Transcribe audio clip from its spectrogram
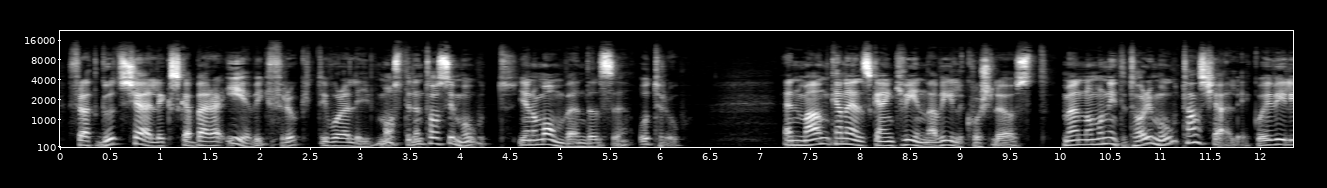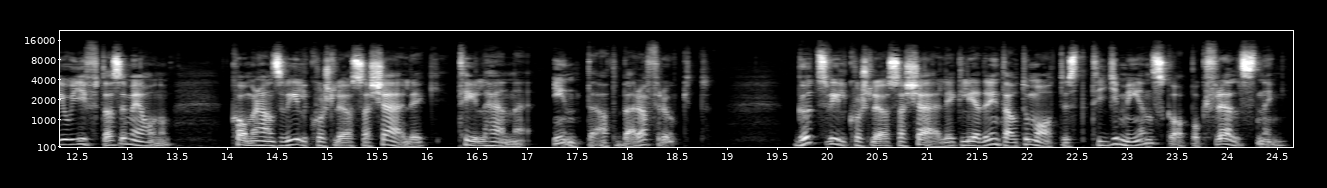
För att Guds kärlek ska bära evig frukt i våra liv måste den tas emot genom omvändelse och tro. En man kan älska en kvinna villkorslöst, men om hon inte tar emot hans kärlek och är villig att gifta sig med honom kommer hans villkorslösa kärlek till henne inte att bära frukt. Guds villkorslösa kärlek leder inte automatiskt till gemenskap och frälsning.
